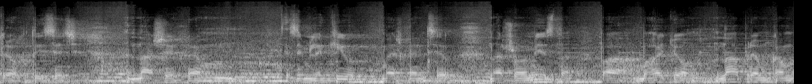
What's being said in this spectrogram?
трьох тисяч наших ем, земляків, мешканців нашого міста по багатьом напрямкам.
